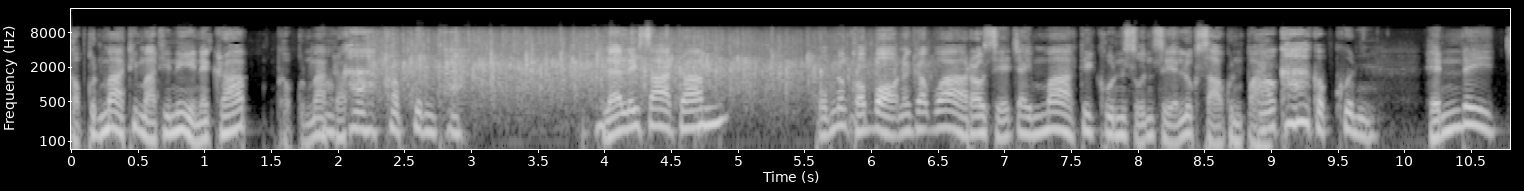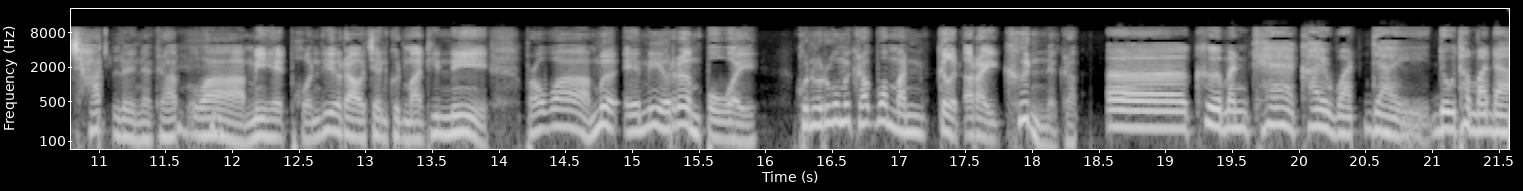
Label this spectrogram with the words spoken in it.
ขอบคุณมากที่มาที่นี่นะครับ ขอบคุณๆมากครับค่ะขอบคุณค่ะ และลิซ่าครับ ผมต้องขอบอกนะครับว่าเราเสียใจมากที่คุณสูญเสียลูกสาวคุณไปอ๋อค่ะขอบคุณ เห็นได้ชัดเลยนะครับ ว่ามีเหตุผลที่เราเชิญคุณมาที่นี่ เพราะว่าเมื่อเอมี่เริ่มป่วย คุณรู้ไหมครับว่ามันเกิดอะไรขึ้นนะครับ เอ่อคือมันแค่ไข้หวัดใหญ่ดูธรรมดา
